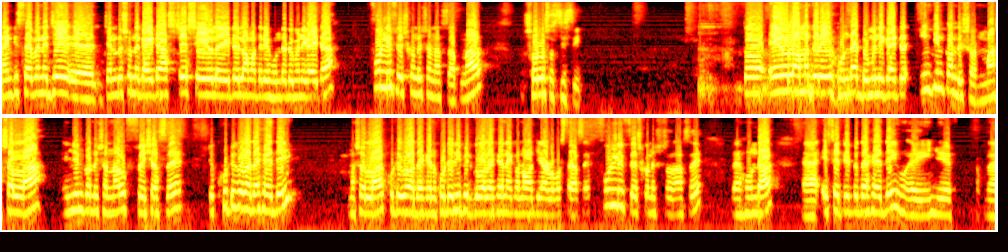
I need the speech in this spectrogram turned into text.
নাইনটি সেভেনে যে জেনারেশনের গাড়িটা আসছে, সেই হলো এটা হলো আমাদের এই হুন্ডা ডুমিনি গাড়িটা। ফুললি ফ্রেশ কন্ডিশন আছে আপনার ষোলোশো সিসি তো এই হলো আমাদের এই হোন্ডা ডোমিনি গাড়িটার ইঞ্জিন কন্ডিশন মাশাল্লাহ ইঞ্জিন কন্ডিশন নাও ফ্রেশ আছে। একটু খুঁটিগুলো দেখাই দেই। মাশাল্লাহ খুঁটিগুলো দেখেন, খুঁটি রিপিটগুলো দেখেন, এখন অরিজিনাল অবস্থায় আছে। ফুললি ফ্রেশ কন্ডিশন আছে। হোন্ডা এই সেট একটু দেখাই দেই আপনার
